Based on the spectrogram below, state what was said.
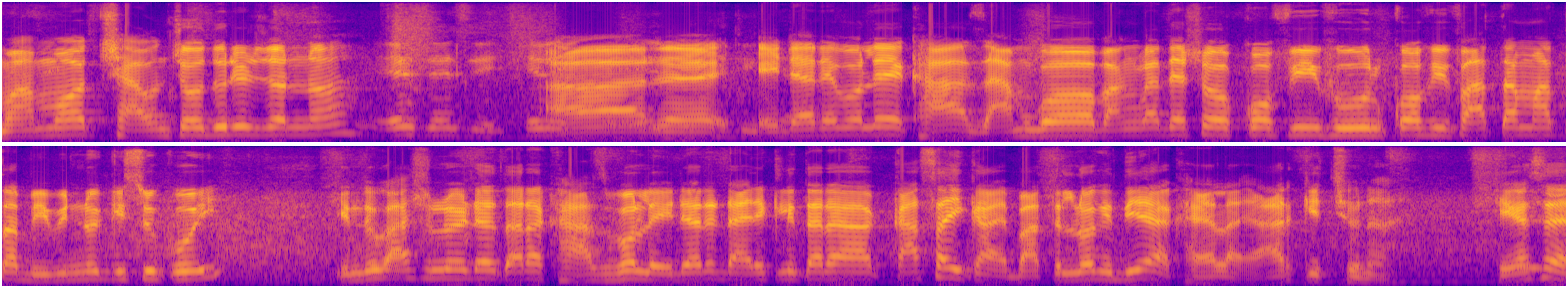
মোহাম্মদ শাওন চৌধুরীর জন্য। আর এটারে বলে খাজ আমগো বাংলাদেশও কফি ফুল, কফি পাতা মাতা, বিভিন্ন কিছু কই। কিন্তু আসলে এটা তারা খাস বলে, এটারে ডাইরেক্টলি তারা কাঁচাই খায়, বাতের লগে দিয়ে খেলায়, আর কিচ্ছু না। ঠিক আছে?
